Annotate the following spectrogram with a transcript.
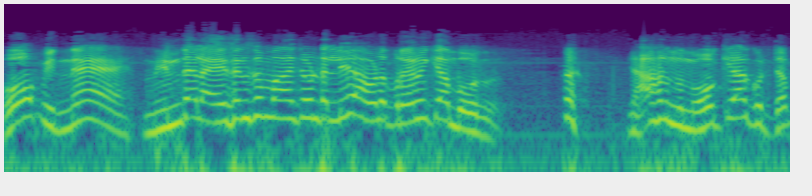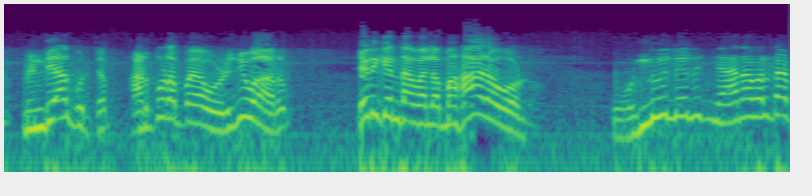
ഓ പിന്നെ നിന്റെ ലൈസൻസും വാങ്ങിച്ചോണ്ടല്ലേ അവൾ പ്രേമിക്കാൻ പോകുന്നത്? ഞാനൊന്ന് നോക്കിയാ കുറ്റം മിണ്ടിയാ കുറ്റം അടുത്തൂടെ പോയാ ഒഴിഞ്ഞു മാറും. എനിക്കെന്താ വല്ല മഹാരോഗമുണ്ടോ? ഒന്നുമില്ലെങ്കിലും ഞാൻ അവളുടെ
